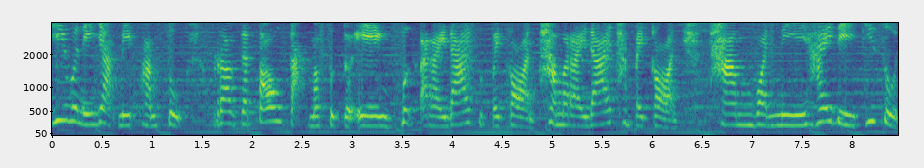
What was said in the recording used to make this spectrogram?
ที่วันนี้อยากมีความสุข เราจะต้องกลับมาฝึกตัวเอง ฝึกอะไรได้ฝึกไปก่อนทำอะไรได้ทำไปก่อนทำวันนี้ให้ดีที่สุด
